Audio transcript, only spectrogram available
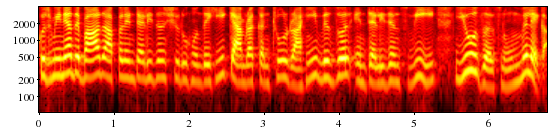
ਕੁਝ ਮਹੀਨਿਆਂ ਦੇ ਬਾਅਦ ਐਪਲ ਇੰਟੈਲੀਜੈਂਸ ਸ਼ੁਰੂ ਹੁੰਦੇ ਹੀ ਕੈਮਰਾ ਕੰਟਰੋਲ ਰਾਹੀਂ ਵਿਜ਼ੂਅਲ ਇੰਟੈਲੀਜੈਂਸ ਵੀ ਯੂਜ਼ਰਸ ਨੂੰ ਮਿਲੇਗਾ।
